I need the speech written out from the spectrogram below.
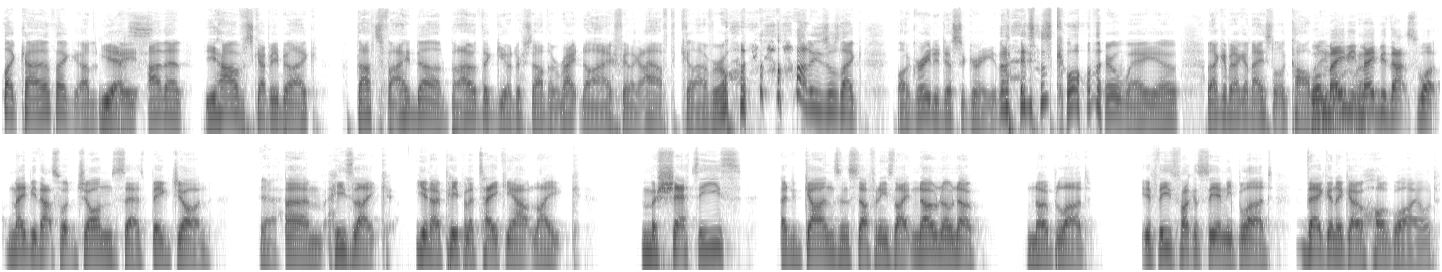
like kind of thing. And, Yes. and then you have Skippy be like, that's fine, Dad, but I don't think you understand that right now I feel like I have to kill everyone. and he's just like, well, agree to disagree. Then they just go on their way, you know. That could be like a nice little comedy. Well, maybe maybe that's what maybe that's what John says. Big John. yeah. Um, he's like, you know, people are taking out like machetes and guns and stuff, and he's like, no, no, no, no blood. If these fuckers see any blood, they're gonna go hog wild.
